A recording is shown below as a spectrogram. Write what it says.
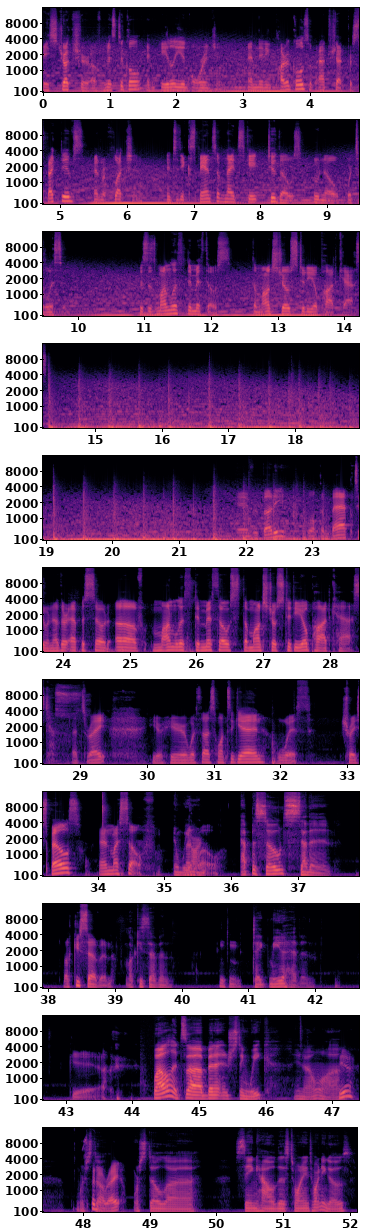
a structure of mystical and alien origin, emanating particles of abstract perspectives and reflection into the expansive nightscape to those who know where to listen. This is Monolith de Mythos, the Monstro Studio podcast. Hey everybody, welcome back to another episode of Monolith de Mythos, the Monstro Studio podcast. Yes. That's right. You're here with us once again with Trey Spells and myself, And we are episode seven. Lucky Seven. Lucky seven. Take me to heaven. yeah. Well, it's uh, been an interesting week. You know, uh, Yeah. we're It's still been alright. we're still uh, seeing how this 2020 goes.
